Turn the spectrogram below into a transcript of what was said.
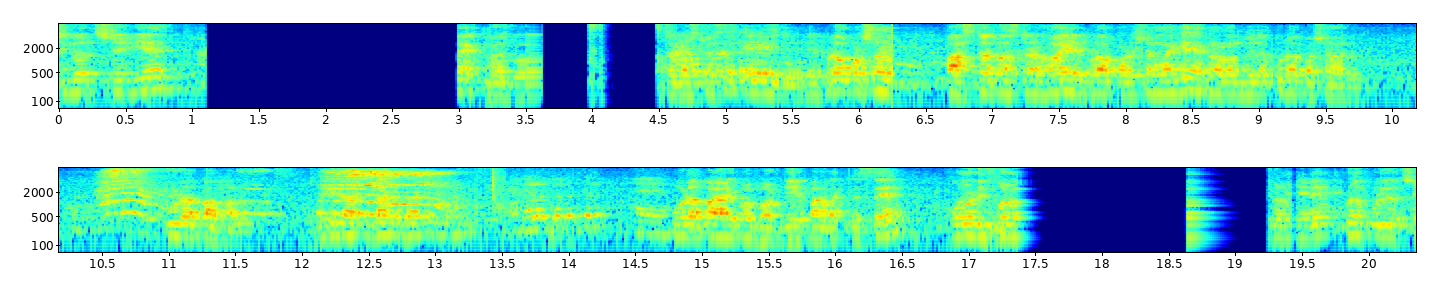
ছিল হচ্ছে গিয়ে এক মাস। পাঁচটা পাঁচটা এই যে এরপর অপারেশন পাঁচটা পাঁচটার হয় এরপর অপারেশন লাগে এখন আলহামদুলিল্লাহ পুরা পাশা হবে পুরা পা ভালো হ্যাঁ পুরা পায়ের উপর ভর দিয়ে পা রাখতেছে কোনো ডিফর্ম পুরোপুরি হচ্ছে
